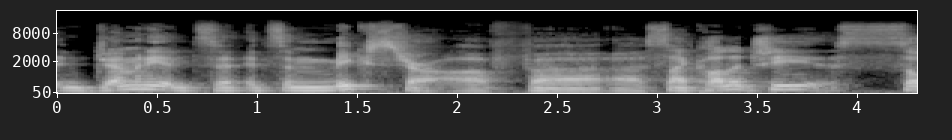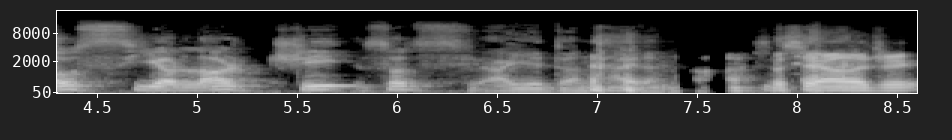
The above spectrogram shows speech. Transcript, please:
in Germany. It's a, it's a mixture of uh, uh, psychology, sociology. Soci, are you done? I don't know. Sociology.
